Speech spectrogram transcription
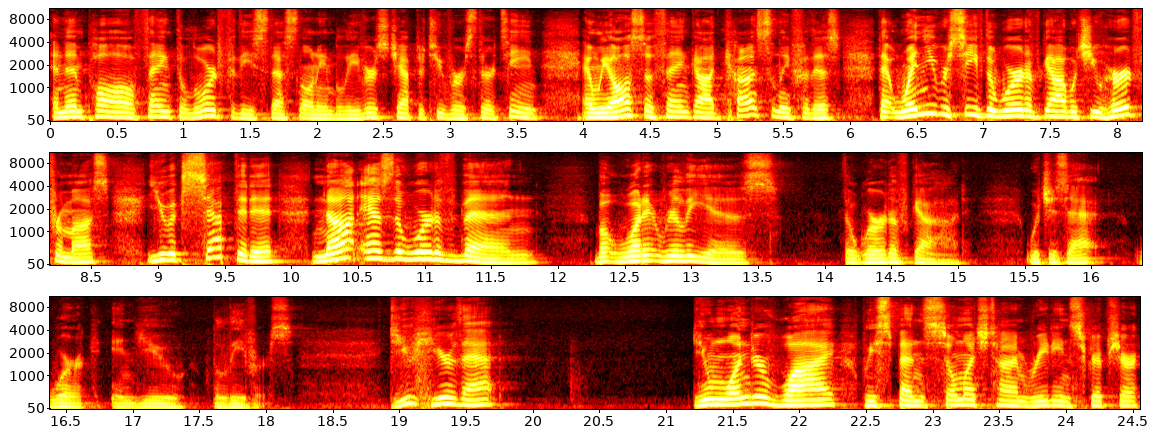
And then Paul thanked the Lord for these Thessalonian believers, chapter 2, verse 13. And we also thank God constantly for this that when you received the word of God, which you heard from us, you accepted it not as the word of men, but what it really is the word of God which is at work in you believers. Do you hear that? Do you wonder why we spend so much time reading Scripture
